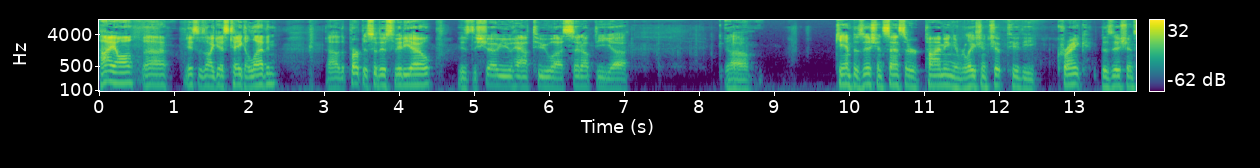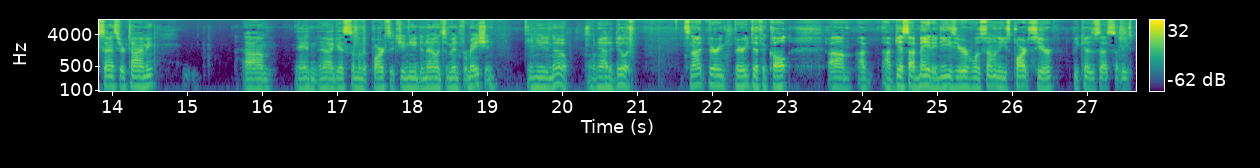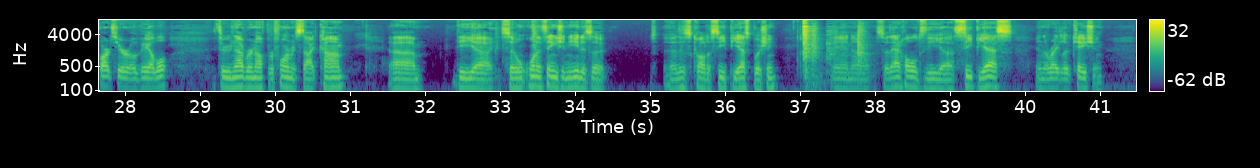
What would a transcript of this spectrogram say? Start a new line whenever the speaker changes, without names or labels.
Hi all, uh, this is I guess take 11. Uh, the purpose of this video is to show you how to uh, set up the uh, uh, cam position sensor timing in relationship to the crank position sensor timing. Um, and uh, I guess some of the parts that you need to know and some information you need to know on how to do it. It's not very, very difficult. Um, I, I guess I've made it easier with some of these parts here because some of these parts here are available through neverenoughperformance.com. Uh, the uh, so one of the things you need is a uh, this is called a CPS bushing, and uh, so that holds the uh, CPS in the right location.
